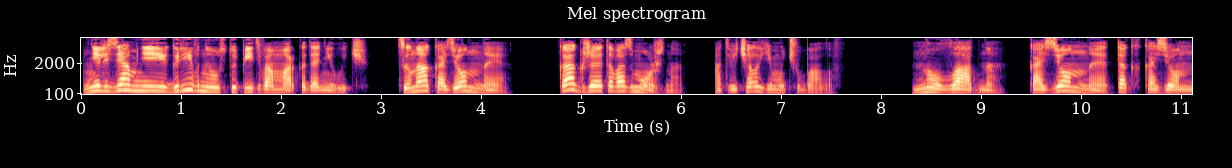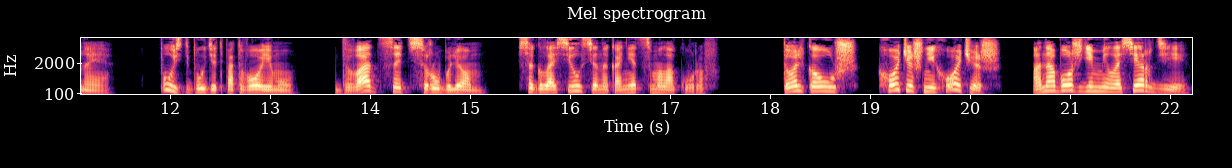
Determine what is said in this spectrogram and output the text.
Нельзя мне и гривны уступить вам, Марко Данилович. Цена казенная. Как же это возможно? Отвечал ему Чубалов. Ну ладно, Казенное так казенное. Пусть будет по-твоему. Двадцать с рублем, согласился наконец Смолокуров. Только уж, хочешь не хочешь, а на божьем милосердии,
